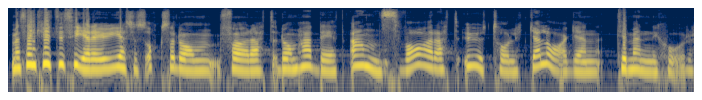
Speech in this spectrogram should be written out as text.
Men sen kritiserar ju Jesus också dem för att de hade ett ansvar att uttolka lagen till människor.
